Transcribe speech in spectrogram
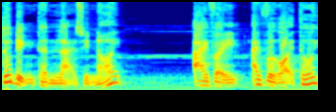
Tú định thần lại rồi nói. Ai vậy? Ai vừa gọi tôi?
